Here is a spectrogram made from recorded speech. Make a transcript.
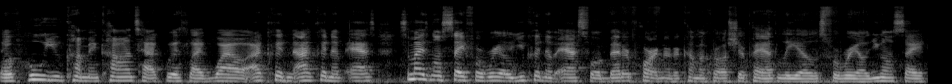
of who you come in contact with like wow i couldn't i couldn't have asked somebody's gonna say for real you couldn't have asked for a better partner to come across your path leos for real. You're gonna say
